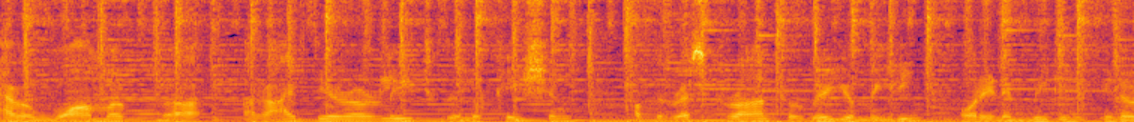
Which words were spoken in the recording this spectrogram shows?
Have a warm up, uh, arrive there early to the location of the restaurant or where you're meeting, or in a meeting in a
